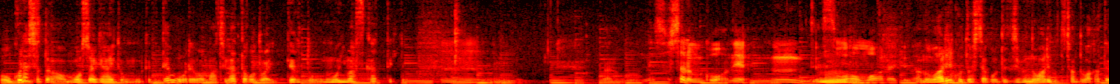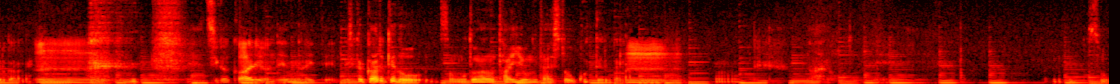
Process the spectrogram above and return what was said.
怒らしちゃったのは申し訳ないと思うけどでも俺は間違ったことは言ってると思いますかってうん。なるほどね。そしたら向こうはねうんってそうは思わないけど。あの悪いことしたこと自分の悪いことちゃんと分かってるからね。うんうん 自覚あるよねうん。大抵ね。自覚あるけどその大人の対応に対して怒ってるから、うんうんなるほどね。そう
